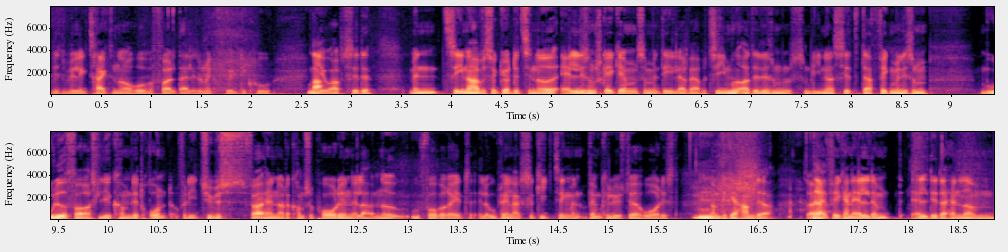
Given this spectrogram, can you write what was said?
vi ville ikke trække det noget overhovedet på folk, der ligesom ikke følte, de kunne Nej. leve op til det. Men senere har vi så gjort det til noget, alle ligesom skal igennem som en del af at være på teamet, og det er ligesom, som Lina også siger, der fik man ligesom mulighed for os lige at komme lidt rundt, fordi typisk førhen, når der kom support ind, eller noget uforberedt, eller uplanlagt, så gik tænkte man, hvem kan løse det her hurtigst? Mm. Mm. Om det kan ham der. Så Ja. fik han alle, dem, alle det, der handlede om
